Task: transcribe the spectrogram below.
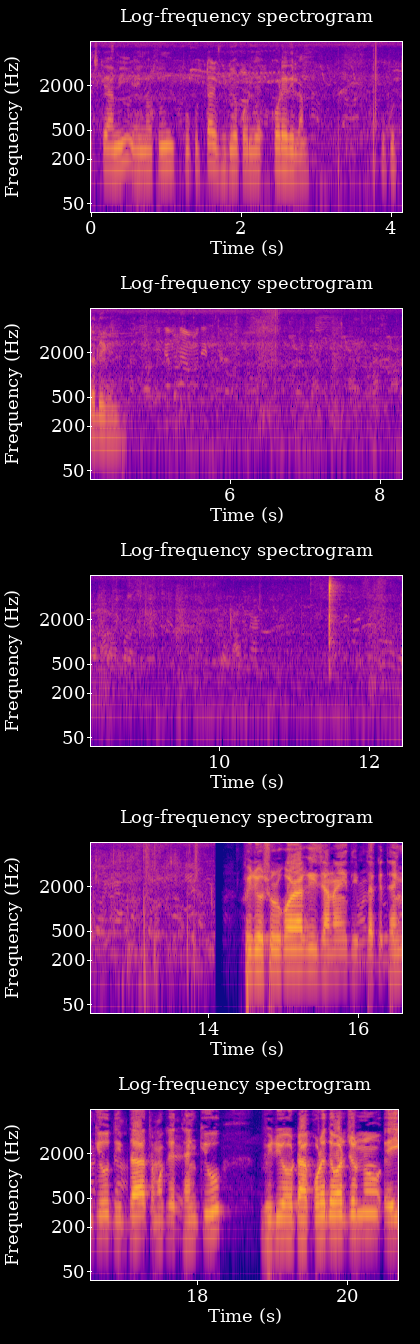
আজকে আমি এই নতুন পুকুরটার ভিডিও করিয়ে, করে দিলাম। পুকুরটা দেখে নিন। ভিডিও শুরু করার আগেই জানাই দীপদাকে থ্যাংক ইউ দীপদা, তোমাকে থ্যাংক ইউ ভিডিওটা করে দেওয়ার জন্য এই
